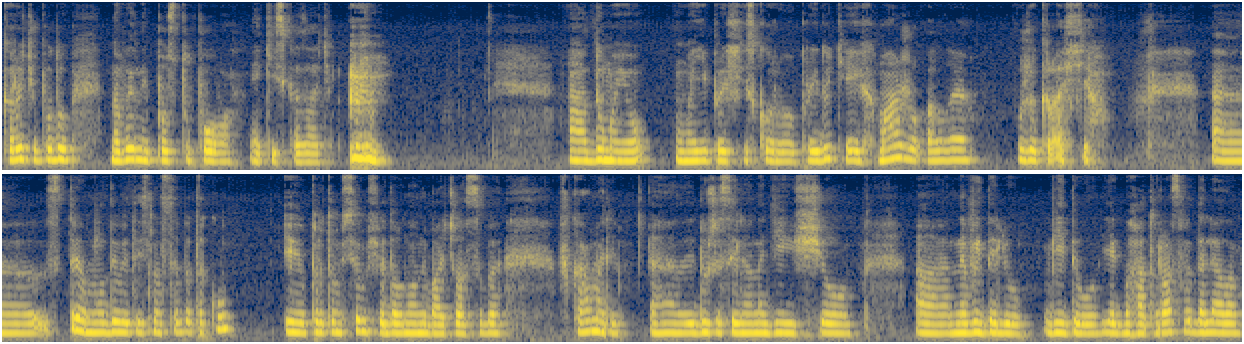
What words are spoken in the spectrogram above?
коротше, буду новини поступово якісь казати. думаю, мої прищі скоро прийдуть, я їх мажу, але вже краще. Е, стрьомно дивитись на себе таку. І при тому всьому, що давно не бачила себе в камері. Е, дуже сильно надію, що е, не видалю відео, як багато раз видаляла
